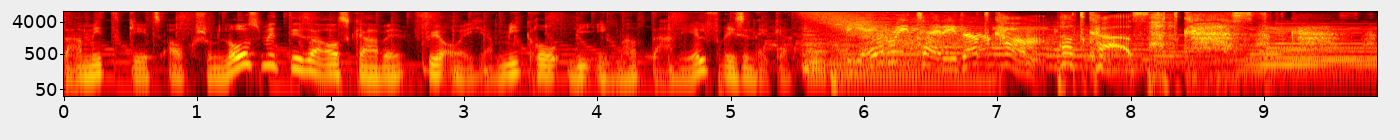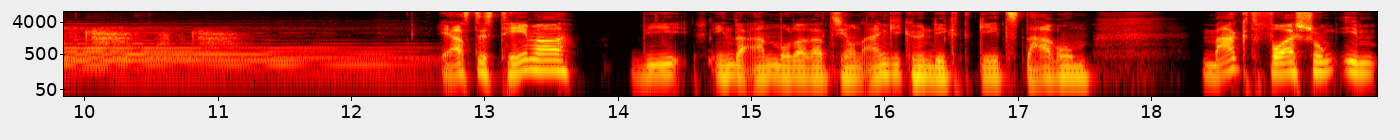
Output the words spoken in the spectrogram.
damit geht's auch schon los mit dieser Ausgabe. Für euch am Mikro wie immer Daniel Friesenecker. TheAngryTeddy.com Podcast. Podcast. Erstes Thema, wie in der Anmoderation angekündigt, geht's darum, Marktforschung im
